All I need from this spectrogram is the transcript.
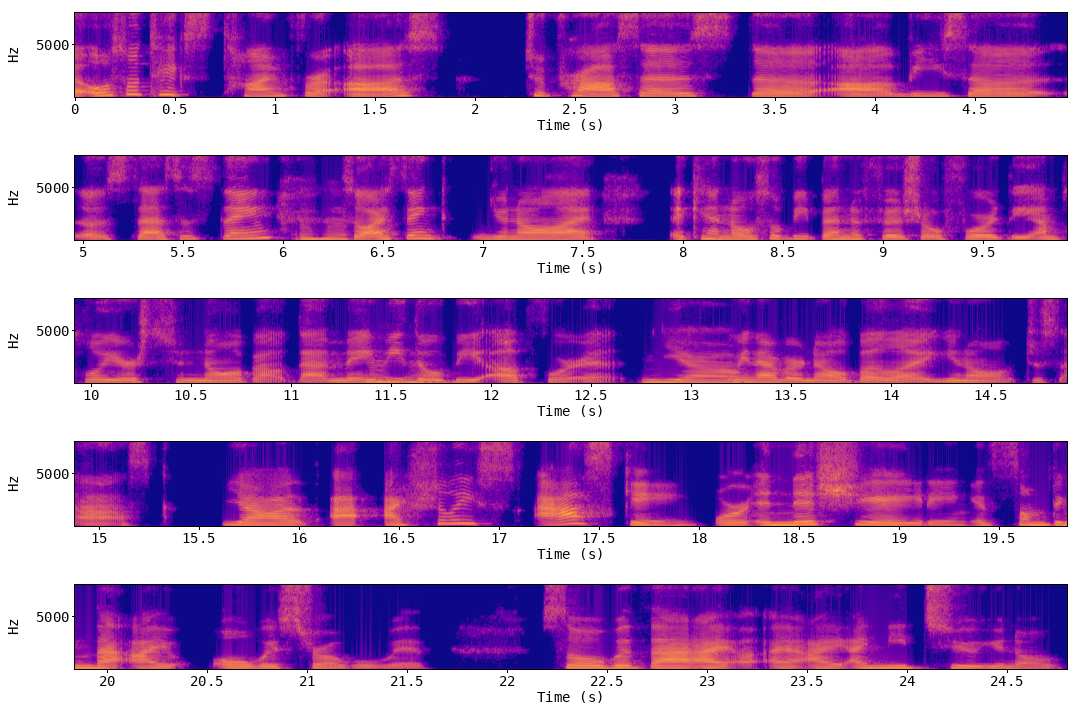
it also takes time for us to process the uh visa uh, status thing. Mhm. So I think you know like it can also be beneficial for the employers to know about that. Maybe they'll Mhm. be up for it. yeah We never know, but like, you know, just ask. yeah a- actually asking or initiating is something that i always struggle with so with that i i i need to you know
